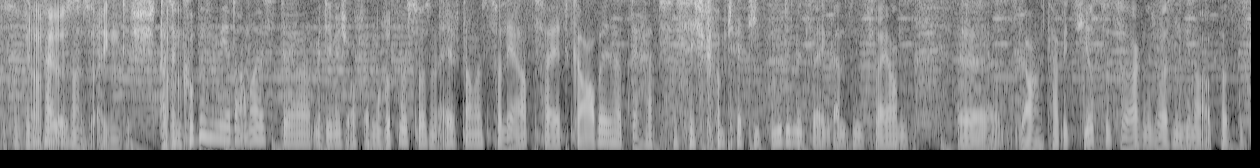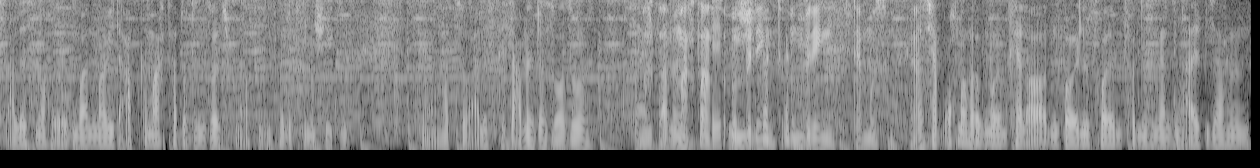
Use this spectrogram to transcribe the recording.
Das ist dafür ist es eigentlich Also da. ein Kumpel von mir damals, der, mit dem ich auch im Rhythmus 2011 damals zur Lehrzeit gearbeitet habe, der hat sich komplett die Bude mit seinen ganzen Flyern äh, ja, tapeziert sozusagen. Ich weiß nicht genau, ob er das alles noch irgendwann mal wieder abgemacht hat oder den sollte ich mir auf jeden Fall dorthin schicken. Der hat so alles gesammelt, das war so sein Sammeln. Mach das, unbedingt, unbedingt. Der muss. Ja. Also ich habe auch noch irgendwo im Keller einen Beutel voll von diesen ganzen alten Sachen.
